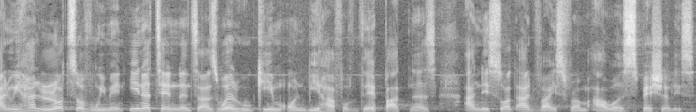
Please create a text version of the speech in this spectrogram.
And we had lots of women in attendance as well who came on behalf of their partners and they sought advice from our specialists.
